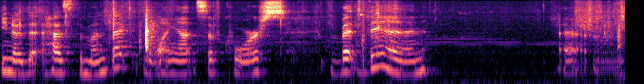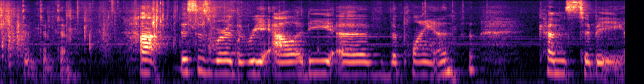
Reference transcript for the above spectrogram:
you know, that has the month at glance, of course, but then, um, ha, this is where the reality of the plan comes to be.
